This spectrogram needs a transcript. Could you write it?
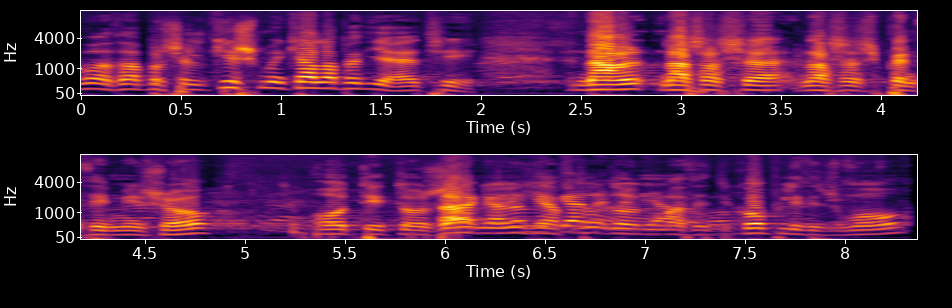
θα, θα προσελκύσουμε και άλλα παιδιά, έτσι. Να, να, σας, να σας υπενθυμίσω ότι το Ζάνιο Παρακαλώ, είχε μην αυτόν κάνετε τον διάλογο. μαθητικό πληθυσμό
